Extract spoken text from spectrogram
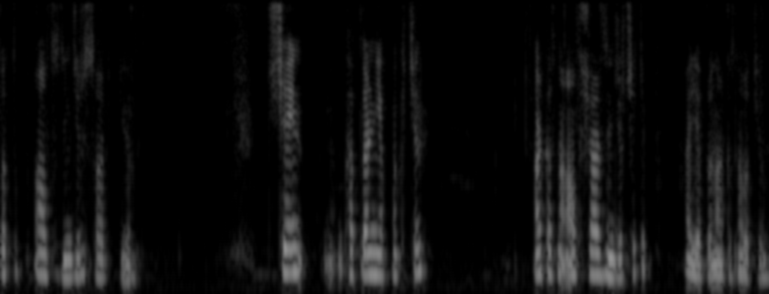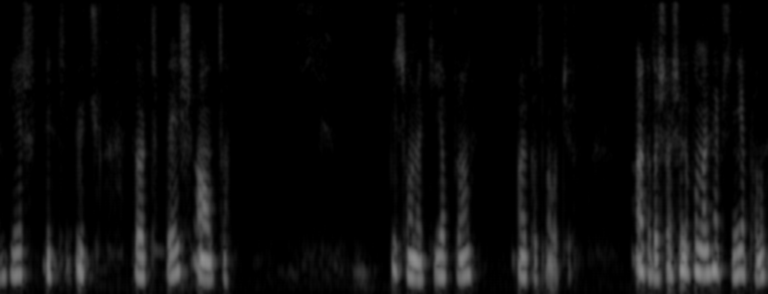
batıp altı zinciri sabitliyorum. Çiçeğin katlarını yapmak için arkasına 6'şar zincir çekip her yaprağın arkasına batıyorum. 1 2 3 4 5 6 bir sonraki yaprağın arkasına batıyorum. Arkadaşlar şimdi bunların hepsini yapalım.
